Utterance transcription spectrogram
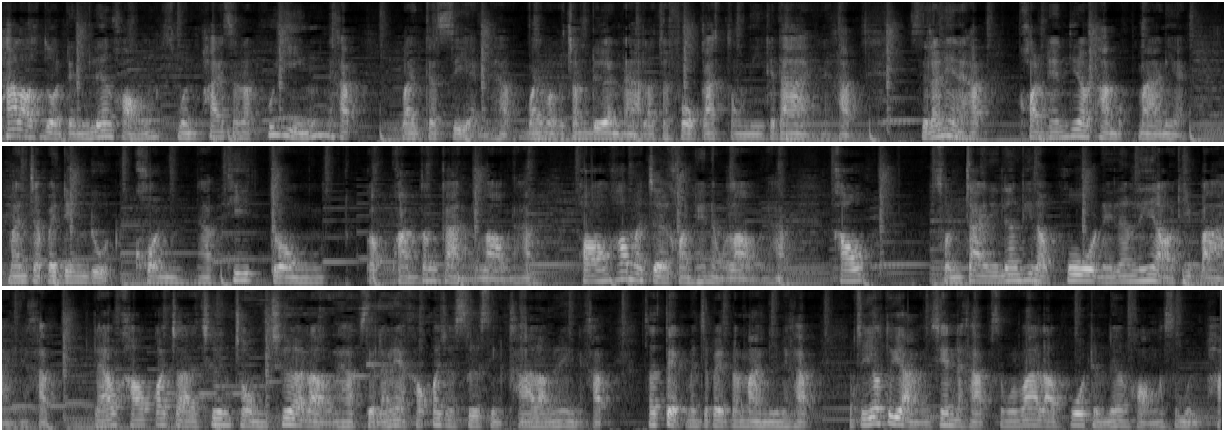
ถ้าเราโดดเด่นในเรื่องของสมุนไพรสำหรับผู้หญิงนะครับวัยเกษียณนะครับวัยหมดประจำเดือนอะเราจะโฟกัสตรงนี้ก็ได้นะครับ เสร็จแล้วเนี่ยนะครับคอนเทนต์ที่เราทำออกมาเนี่ยมันจะไปดึงดูดคนนะครับที่ตรงกับความต้องการของเรานะครับพอเขาเข้ามาเจอคอนเทนต์ของเรานะครับเขา สนใจในเรื่องที่เราพูดในเรื่องที่เราอธิบายนะครับแล้วเขาก็จะชื่นชมเชื่อเรานะครับ เสร็จแล้วเนี่ยเขาก็จะซื้อสินค้าเรานั่นเองนะครับสเต็ปมันจะเป็นประมาณนี้นะครับผมจะยกตัวอย่างเช่นนะครับ สมมุติว่าเราพูดถึงเรื่องของสมุนไพร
